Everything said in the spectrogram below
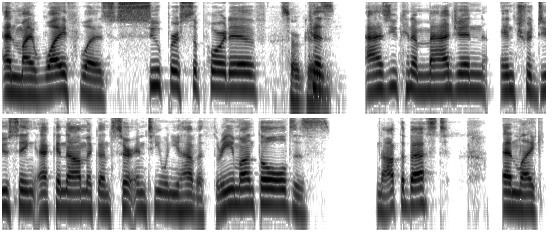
And my wife was super supportive. So good. Because as you can imagine, introducing economic uncertainty when you have a three month old is not the best. And like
